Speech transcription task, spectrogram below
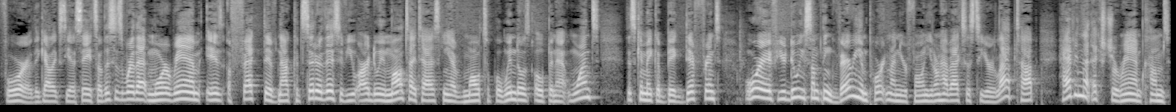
for the Galaxy S8. So this is where that more RAM is effective. Now consider this, if you are doing multitasking, have multiple windows open at once, this can make a big difference. Or if you're doing something very important on your phone, you don't have access to your laptop, having that extra RAM comes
